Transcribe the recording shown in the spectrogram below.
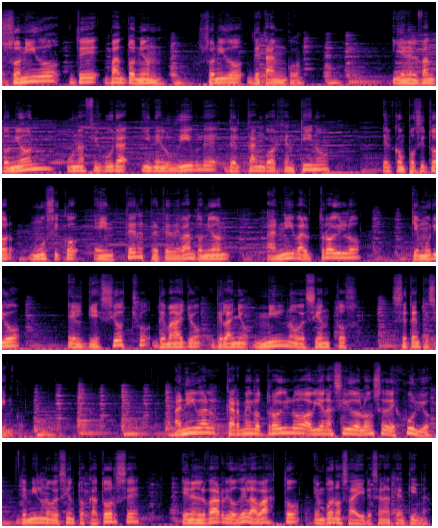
Sonido de bandoneón, sonido de tango. Y en el bandoneón, una figura ineludible del tango argentino, el compositor, músico e intérprete de bandoneón Aníbal Troilo, que murió el 18 de mayo del año 1975. Aníbal Carmelo Troilo había nacido el 11 de julio de 1914 en el barrio del Abasto, en Buenos Aires, en Argentina.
